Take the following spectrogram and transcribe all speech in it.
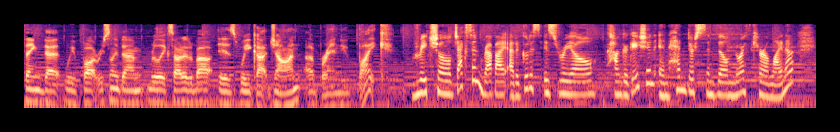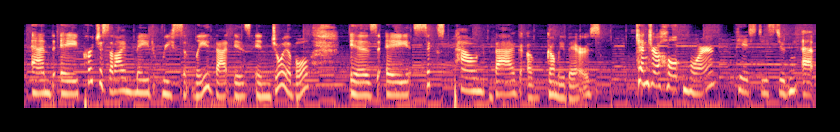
thing that we bought recently that I'm really excited about is we got John a brand new bike. Rachel Jackson, rabbi at Agudas Israel congregation in Hendersonville, North Carolina. And a purchase that I made recently that is enjoyable is a six pound bag of gummy bears. Kendra Holt Moore, PhD student at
